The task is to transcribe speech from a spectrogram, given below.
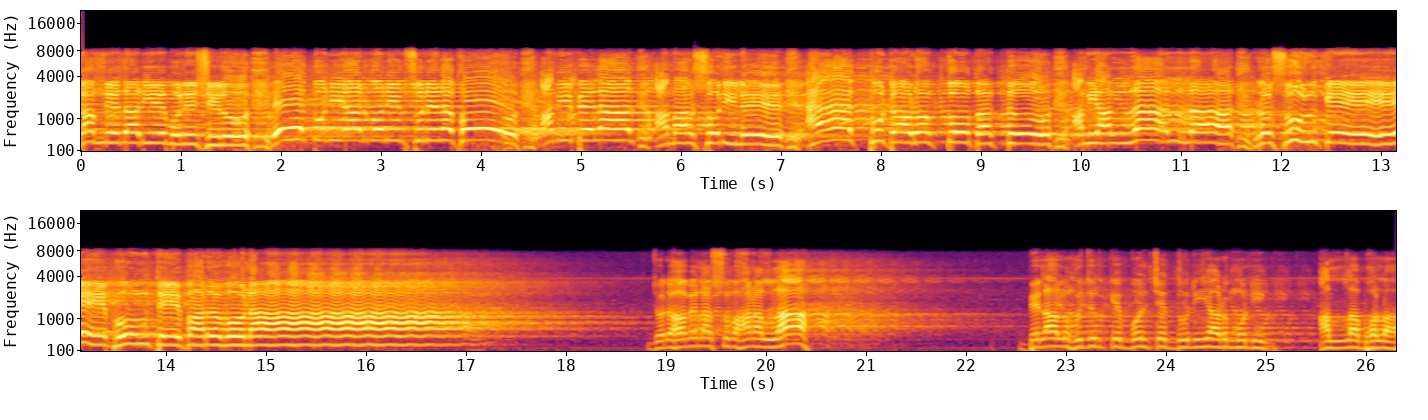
সামনে দাঁড়িয়ে বলেছিল, এ দুনিয়ার মনিব শুনে রাখো, আমি বেলাল, আমার শরীরে এক ফোঁটা রক্ত থাকতো। আমি আল্লাহ আল্লাহ রসুলকে ভুলতে পারব না। জোরে হবে না সুবহান আল্লাহ বেলাল হুজুরকে বলছে, দুনিয়ার মনিব। আল্লাহ ভোলা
